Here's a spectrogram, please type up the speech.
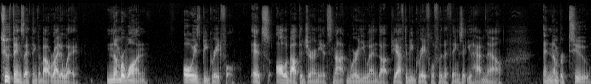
two things I think about right away. Number one, always be grateful. It's all about the journey, it's not where you end up. You have to be grateful for the things that you have now. And number two,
